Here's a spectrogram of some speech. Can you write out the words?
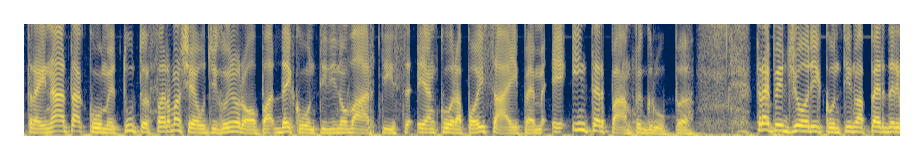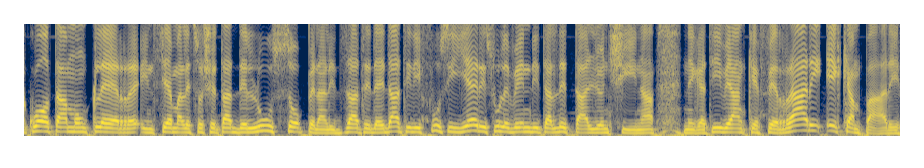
trainata come tutto il farmaceutico in Europa dai conti di Novartis e ancora poi Saipem e Interpump Group. Tra i peggiori continua a perdere quota Moncler insieme insieme alle società del lusso, penalizzate dai dati diffusi ieri sulle vendite al dettaglio in Cina. Negative anche Ferrari e Campari.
